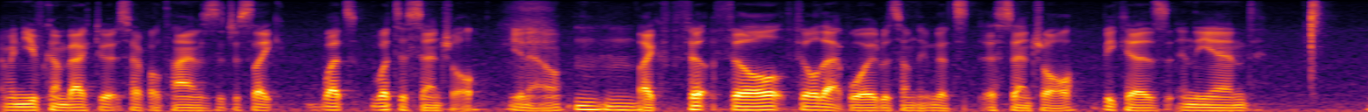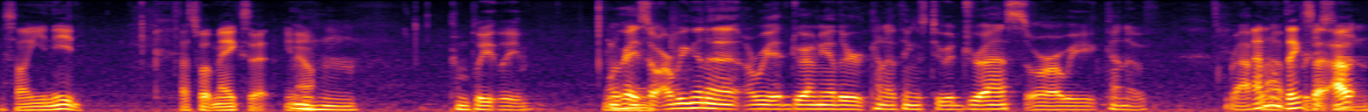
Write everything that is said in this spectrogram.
I mean, you've come back to it several times. It's just like what's what's essential, you know, mm-hmm. like fill fill fill that void with something that's essential because in the end, that's all you need. That's what makes it, you know. Mhm. completely. Okay, Mhm. so are we gonna? Are we? Do we have any other kind of things to address, or are we kind of wrapping? Up? I don't think so. I.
